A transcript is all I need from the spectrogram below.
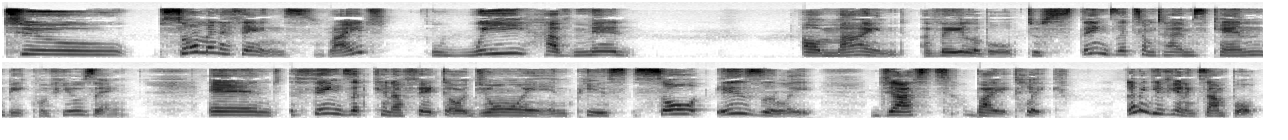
to so many things, right? We have made our mind available to things that sometimes can be confusing and things that can affect our joy and peace so easily just by a click. Let me give you an example.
